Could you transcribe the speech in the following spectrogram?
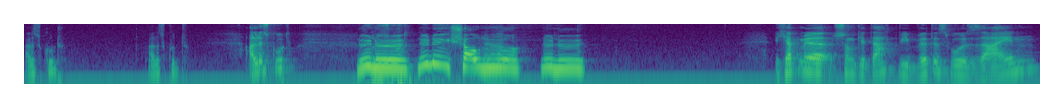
alles gut. Alles gut. Alles gut. Nö, nö, nö, nö, ich schau Ja. nur. Nö, nö. Ich habe mir schon gedacht, wie wird es wohl sein?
